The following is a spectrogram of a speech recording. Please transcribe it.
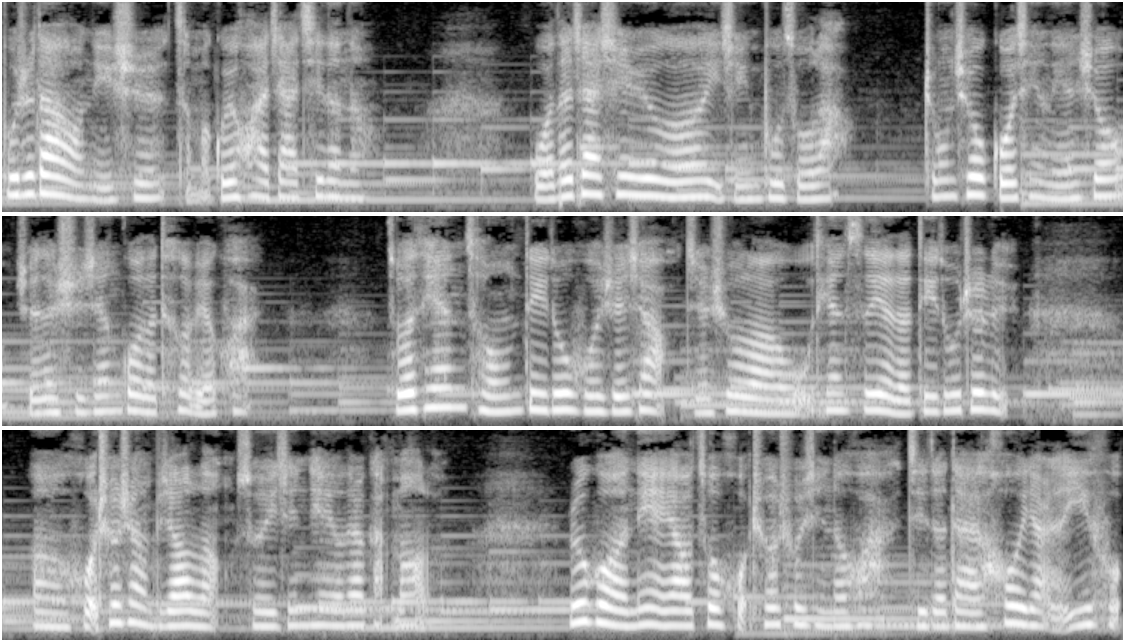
不知道你是怎么规划假期的呢？我的假期余额已经不足了，中秋国庆连休，觉得时间过得特别快。昨天从帝都回学校，结束了五天四夜的帝都之旅。嗯，火车上比较冷，所以今天有点感冒了。如果你也要坐火车出行的话，记得带厚一点的衣服，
